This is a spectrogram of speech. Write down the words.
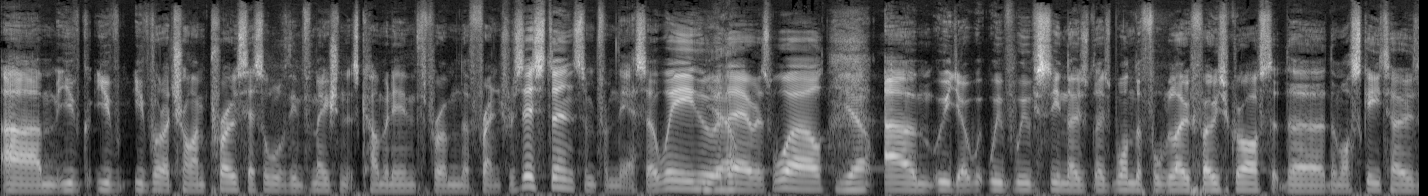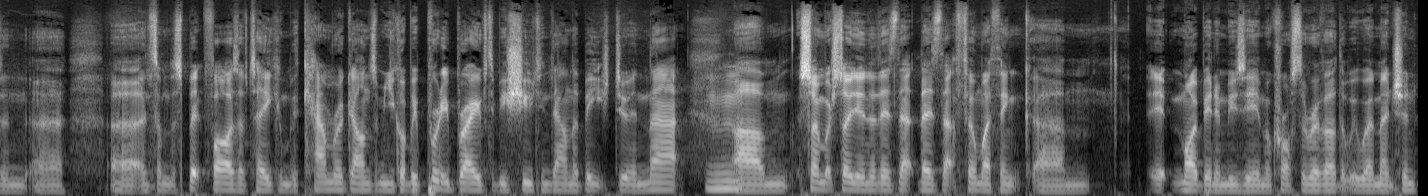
Um, you've you've you've got to try and process all of the information that's coming in from the French Resistance and from the SOE who Yep. are there as well. Yep. Um, we, you know, we've we've seen those those wonderful low photographs that the the mosquitoes and uh, uh, and some of the Spitfires have taken with camera guns. I mean, you've got to be pretty brave to be shooting down the beach doing that. Mm-hmm. Um, so much so, you know, there's that there's that film I think. Um, it might be in a museum across the river that we won't mention.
